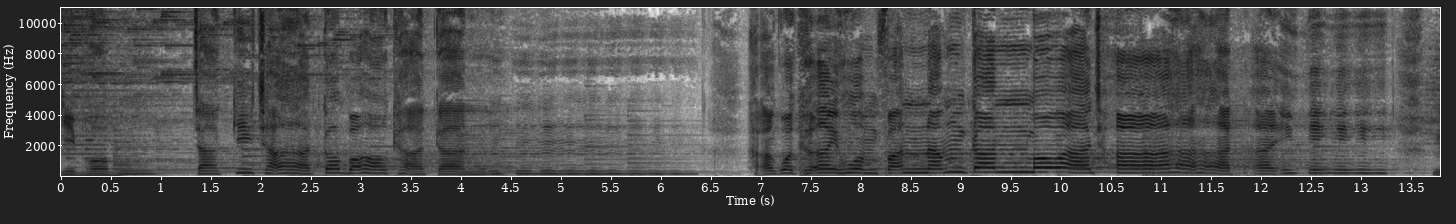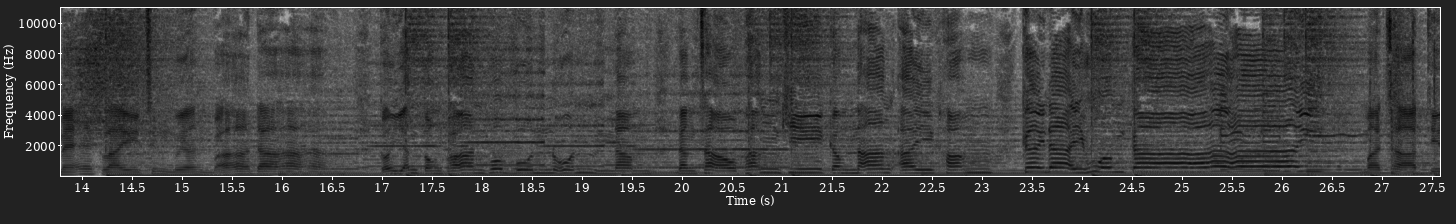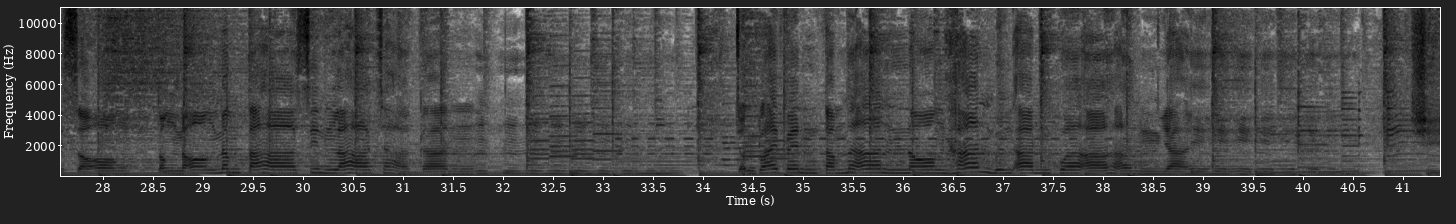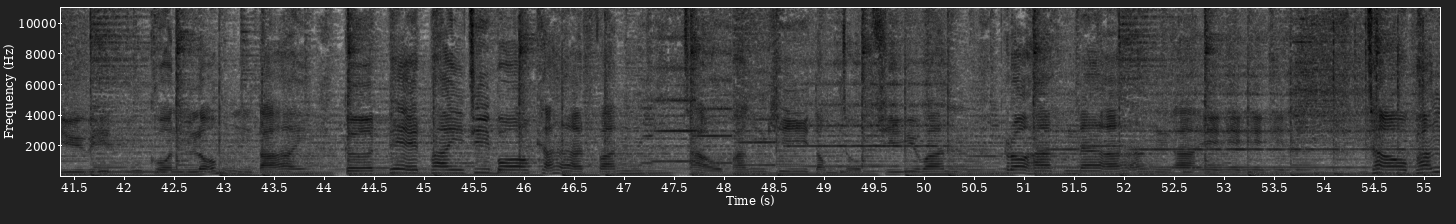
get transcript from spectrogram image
กี่ภพจากกี่ชาติก็บอกขาดกัน หากว่าเคยห่วมฝันนำกันบ่ว่าชาติไหนแม้ไกลถึงเมืองบาดาลก็ยังต้องผ่านพบบุญหนุนนำ ดังเท่าพังคีกับนางไอคำ เคยได้ห่วมกาย มาชาติที่สอง ต้องนองน้ำตาสิ้นลาจากกัน จนกลายเป็นตำนานนองหานบึงอันกว้างใหญ่ ชีวิตผู้คนล้มตาย เกิดเพศภัยที่บอกขาดฝันเท่าพังคีต้องจบชีวัน เพราะหักนางไอเท่าพัง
